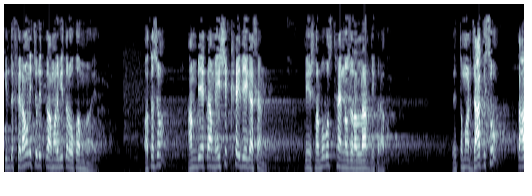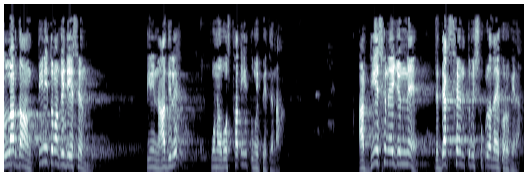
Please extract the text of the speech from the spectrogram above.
কিন্তু ফেরাউনি চরিত্র আমার ভিতরেও কম নয়। অথচ আম্বি একরাম এই শিক্ষাই দিয়ে গেছেন তিনি সর্বাবস্থায় নজর আল্লাহর দিকে রাখো তোমার যা কিছু, তা আল্লাহর দান তিনি তোমাকে দিয়েছেন। তিনি না দিলে কোন অবস্থাতেই তুমি পেতে না। আর দিয়েছেন এই জন্যে যে দেখছেন তুমি শুক্র আদায় করো কিনা।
